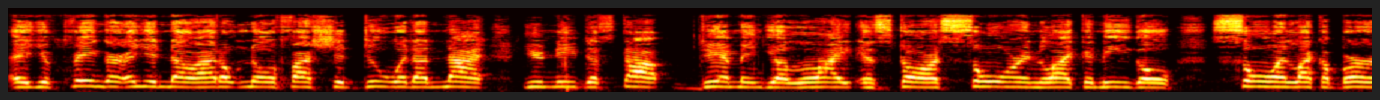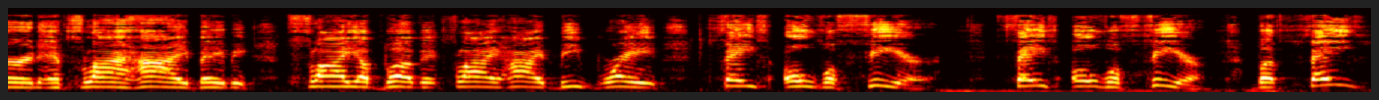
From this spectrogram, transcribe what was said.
and your finger, and you know, I don't know if I should do it or not. You need to stop dimming your light and start soaring like an eagle, soaring like a bird, and fly high, baby. Fly above it, fly high, be brave. Faith over fear. Faith over fear. But faith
